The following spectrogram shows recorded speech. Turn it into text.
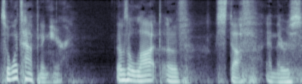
So, what's happening here? That was a lot of stuff, and there's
